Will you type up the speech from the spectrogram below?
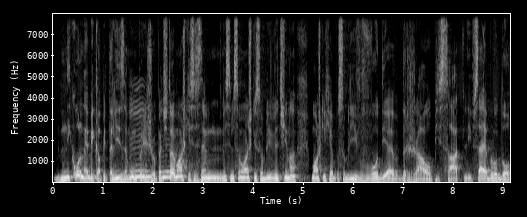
Nikoli ne bi kapitalizem mm, prišel. Pač to je moški sistem. Mislim, samo moški so bili, večina moških je, so bili vodje držav, pisatelji, vse je bilo do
